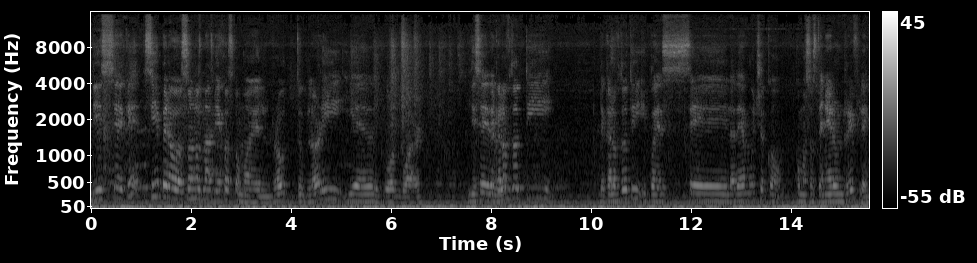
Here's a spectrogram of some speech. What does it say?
Dice que sí, pero son los más viejos como el Road to Glory y el World War. Dice de Call of Duty. De Call of Duty y pues se ladea mucho con como sostener un rifle.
